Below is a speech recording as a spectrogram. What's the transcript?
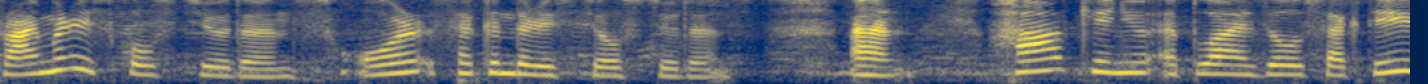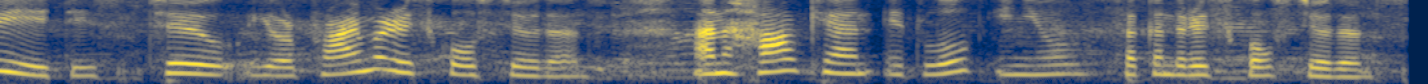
primary school students or secondary school students? And how can you apply those activities to your primary school students? And how can it look in your secondary school students?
